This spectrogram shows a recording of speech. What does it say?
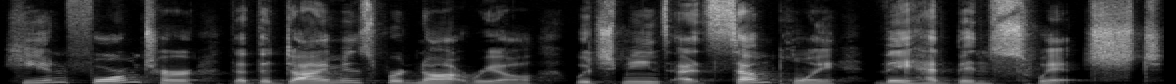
he informed her that the diamonds were not real, which means at some point they had been switched.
